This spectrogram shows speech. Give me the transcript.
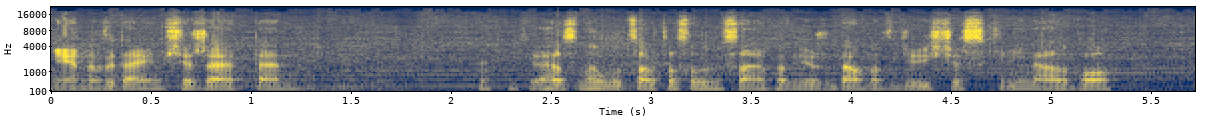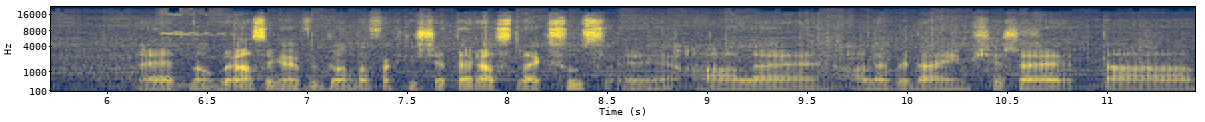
Nie, no wydaje mi się, że ten... Ja znowu cały czas o tym samym, pewnie już dawno widzieliście screen albo e, ten obrazek, jak wygląda faktycznie teraz Lexus, e, ale, ale wydaje mi się, że ta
